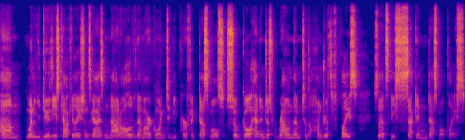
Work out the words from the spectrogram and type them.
Um, when you do these calculations, guys, not all of them are going to be perfect decimals. So go ahead and just round them to the hundredth place. So that's the second decimal place.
